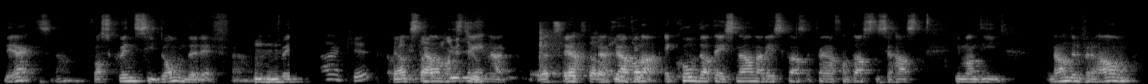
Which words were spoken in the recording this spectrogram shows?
Direct. Ja. Het was Quincy Dom, de ref. Ja. Mm -hmm. Ah, okay. Ja, staat op YouTube. Naar... Wedstrijd ja, staat op ja, YouTube. Voilà. Ik hoop dat hij snel naar deze klas... Ik vind een fantastische gast. Iemand die... Een ander verhaal,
